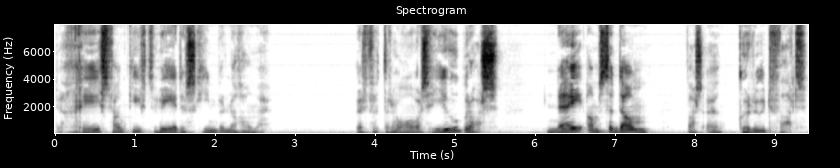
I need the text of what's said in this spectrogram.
De geest van Kieft weerde schimber nog om. Het vertrouwen was heel bros. Nee, Amsterdam was een kruidvat.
